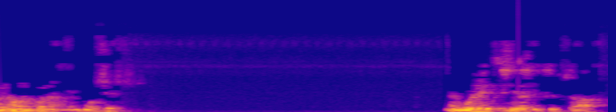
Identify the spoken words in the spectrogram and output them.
panahon ko na ni Moses. Nangulit sila dito sa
